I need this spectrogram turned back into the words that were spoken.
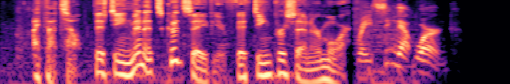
I thought so. 15 minutes could save you 15% or more. Racing Network.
